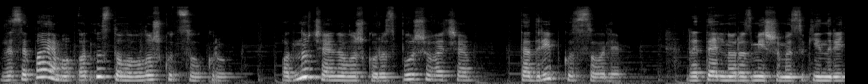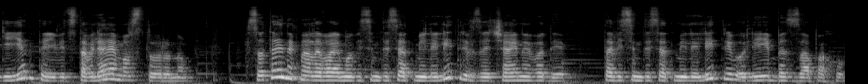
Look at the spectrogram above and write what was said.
Висипаємо 1 столову ложку цукру, 1 чайну ложку розпушувача та дрібку солі. Ретельно розмішуємо сухі інгредієнти і відставляємо в сторону. В сотейник наливаємо 80 мл звичайної води та 80 мл олії без запаху.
